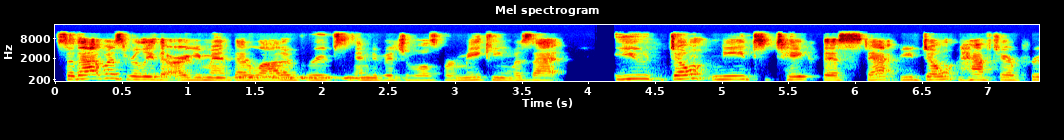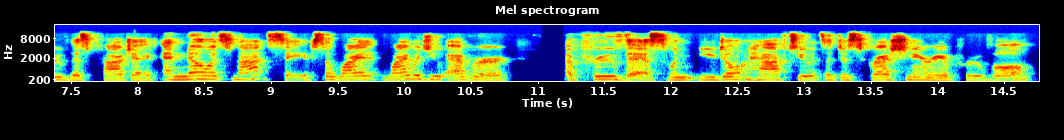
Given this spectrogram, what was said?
So that was really the argument that a lot of groups and individuals were making was that you don't need to take this step. You don't have to approve this project. And no, it's not safe. So why why would you ever approve this when you don't have to? It's a discretionary approval.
